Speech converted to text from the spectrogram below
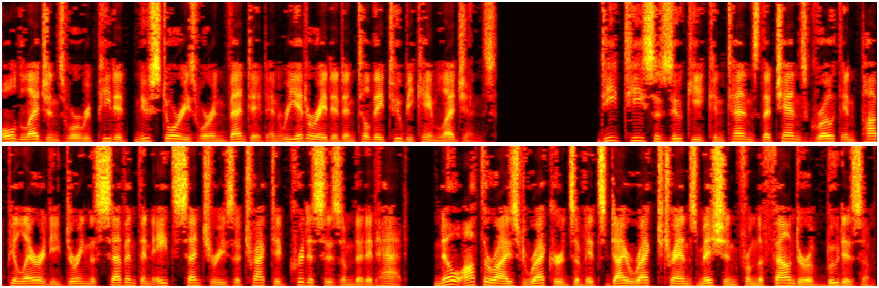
old legends were repeated, new stories were invented and reiterated until they too became legends. D. T. Suzuki contends that Chan's growth in popularity during the 7th and 8th centuries attracted criticism that it had no authorized records of its direct transmission from the founder of Buddhism,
